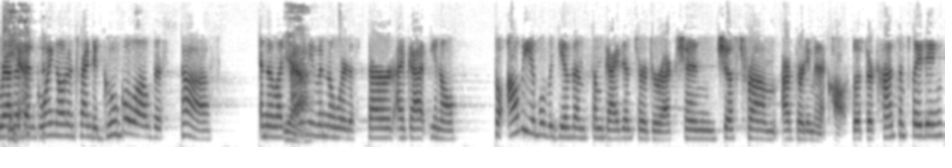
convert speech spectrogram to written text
Rather yeah. than going out and trying to Google all this stuff. And they're like, yeah. I don't even know where to start. I've got, you know, so I'll be able to give them some guidance or direction just from our 30 minute call. So if they're contemplating,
